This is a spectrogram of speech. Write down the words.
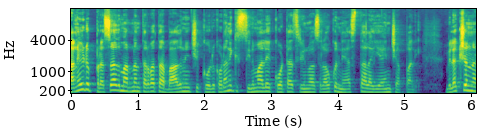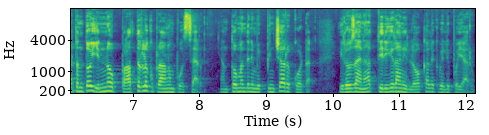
తనయుడు ప్రసాద్ మరణం తర్వాత బాధ నుంచి కోలుకోవడానికి సినిమాలే కోటా శ్రీనివాసరావుకు నేస్తాలయ్యాయని చెప్పాలి. విలక్షణ నటనతో ఎన్నో పాత్రలకు ప్రాణం పోశారు. ఎంతోమందిని మెప్పించారు కోట. ఈరోజు ఆయన తిరిగి రాని లోకాలకు వెళ్ళిపోయారు.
